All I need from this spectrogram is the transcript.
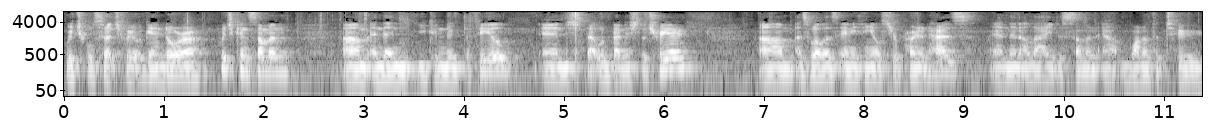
which will search for your Gandora, which can summon, um, and then you can nuke the field, and that would banish the trio um, as well as anything else your opponent has, and then allow you to summon out one of the two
